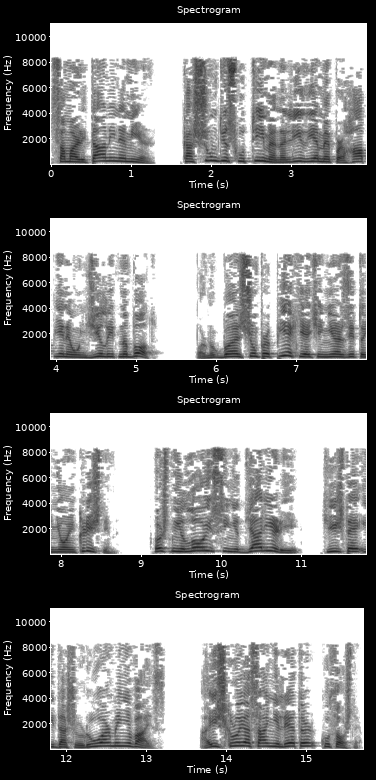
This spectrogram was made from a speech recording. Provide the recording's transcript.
Samaritanin e mirë. Ka shumë diskutime në lidhje me përhapjen e ungjillit në botë, por nuk bëhen shumë përpjekje që njerëzit të njohin Krishtin. Është një lloj si një djalë i ri që ishte i dashuruar me një vajzë. Ai i shkroi asaj një letër ku thoshte:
